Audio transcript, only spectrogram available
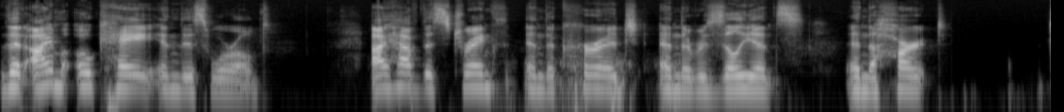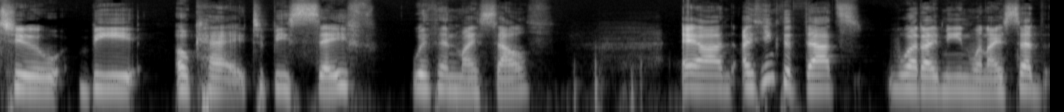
that I'm okay in this world. I have the strength and the courage and the resilience and the heart to be okay, to be safe within myself. And I think that that's what I mean when I said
